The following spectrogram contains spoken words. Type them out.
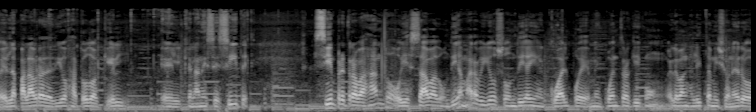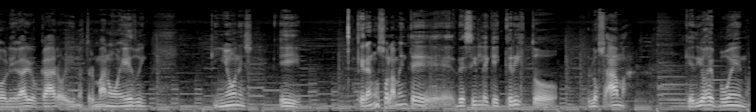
eh, la palabra de Dios a todo aquel el que la necesite siempre trabajando. Hoy es sábado, un día maravilloso, un día en el cual pues me encuentro aquí con el evangelista misionero Olegario Caro y nuestro hermano Edwin Quiñones. Y queremos solamente decirle que Cristo los ama, que Dios es bueno,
